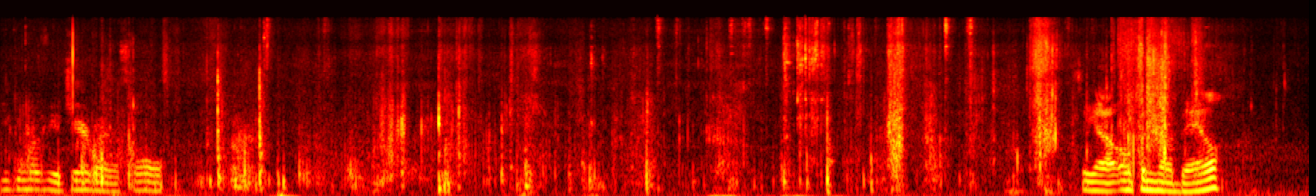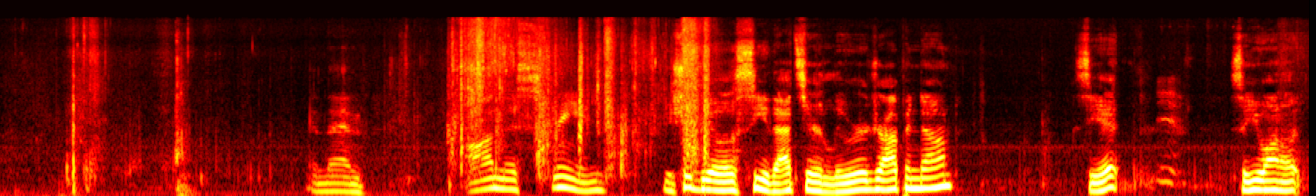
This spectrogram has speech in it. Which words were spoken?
You can move your chair by this hole. So you gotta open the bail, and then on this screen, you should be able to see that's your lure dropping down. See it? Yeah. So you want to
